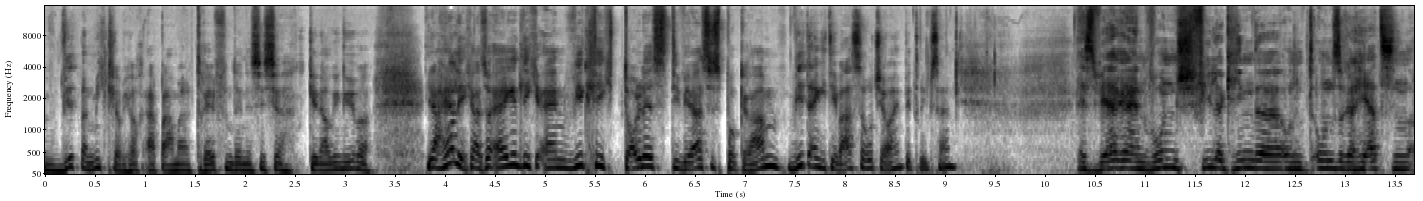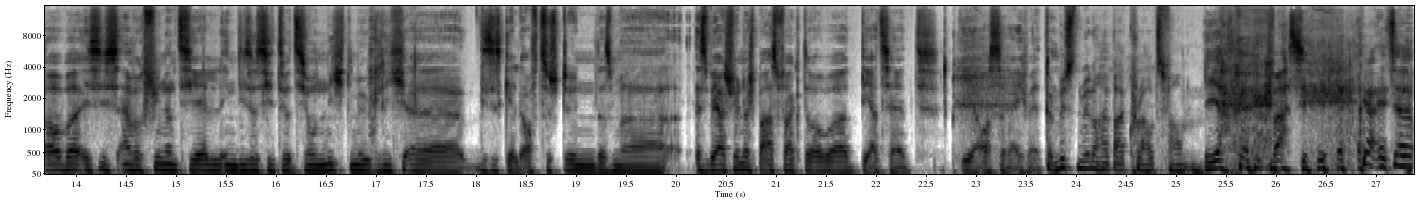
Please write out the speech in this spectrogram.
wird man mich, glaube ich, auch ein paar Mal treffen, denn es ist ja genau gegenüber. Ja, herrlich. Also eigentlich ein wirklich tolles, diverses Programm. Wird eigentlich die Wasserrutsche auch in Betrieb sein? Es wäre ein Wunsch vieler Kinder und unserer Herzen, aber es ist einfach finanziell in dieser Situation nicht möglich, äh, dieses Geld aufzustellen, dass man, es wäre ein schöner Spaßfaktor, aber derzeit eher außer Reichweite. Dann müssten wir noch ein paar Crowds founden. Ja, quasi. ja, jetzt äh,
